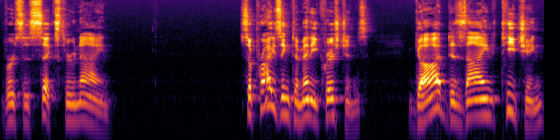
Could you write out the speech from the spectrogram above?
verses 6 through 9. Surprising to many Christians, God designed teaching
